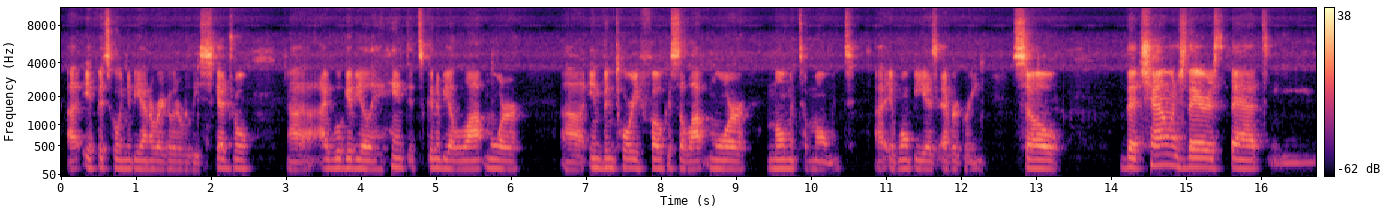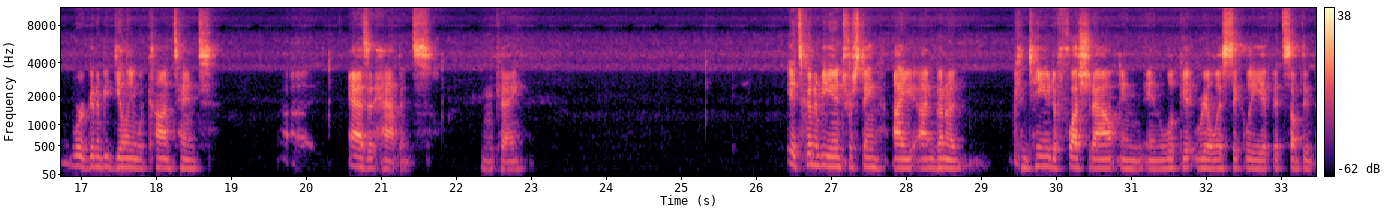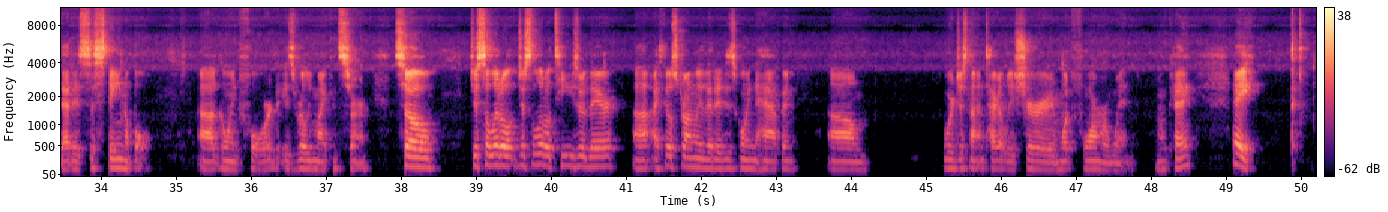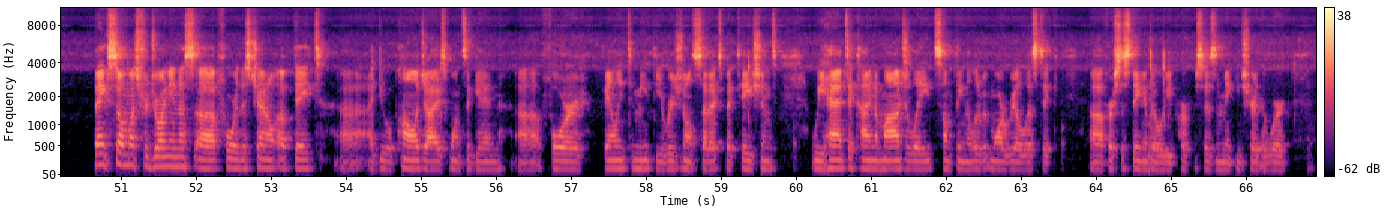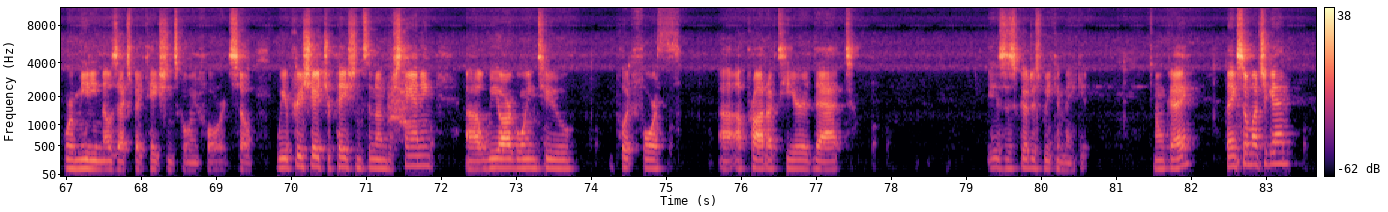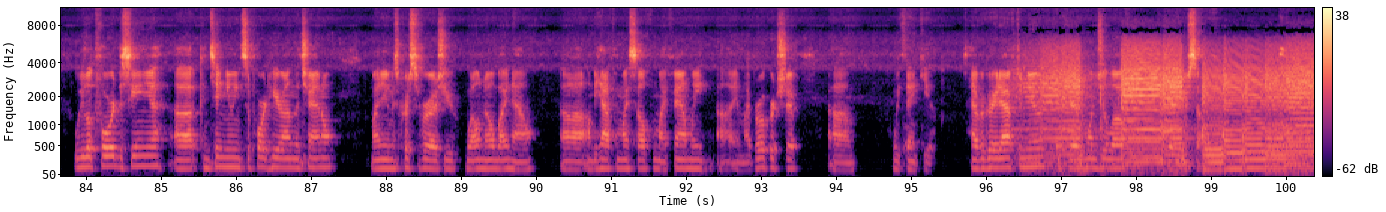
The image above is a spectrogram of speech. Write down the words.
uh, if it's going to be on a regular release schedule. Uh, I will give you a hint. It's going to be a lot more uh, inventory focused, a lot more moment to moment. Uh, it won't be as evergreen. So the challenge there is that we're going to be dealing with content uh, as it happens. Okay. It's going to be interesting. I, I'm going to continue to flesh it out and, and look at realistically if it's something that is sustainable uh, going forward is really my concern. So just a little just a little teaser there. Uh, I feel strongly that it is going to happen. Um, we're just not entirely sure in what form or when. Okay. Hey, thanks so much for joining us uh, for this channel update. Uh, I do apologize once again uh, for failing to meet the original set expectations. We had to kind of modulate something a little bit more realistic uh, for sustainability purposes and making sure that we're we're meeting those expectations going forward. So we appreciate your patience and understanding. Uh, we are going to put forth uh, a product here that is as good as we can make it. Okay. Thanks so much again. We look forward to seeing you, uh, continuing support here on the channel. My name is Christopher, as you well know by now. Uh, on behalf of myself and my family uh, and my brokership, um, we thank you. Have a great afternoon. Take care of the ones you love. Take care of yourself.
